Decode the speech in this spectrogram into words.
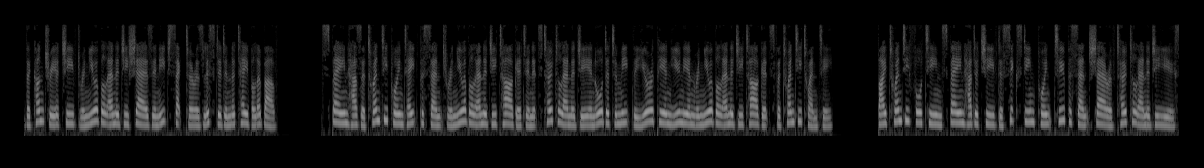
the country achieved renewable energy shares in each sector as listed in the table above. Spain has a 20.8% renewable energy target in its total energy in order to meet the European Union renewable energy targets for 2020. By 2014 Spain had achieved a 16.2% share of total energy use.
